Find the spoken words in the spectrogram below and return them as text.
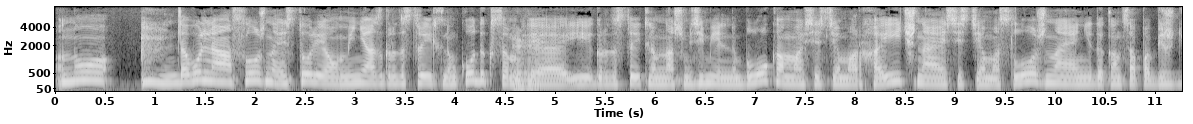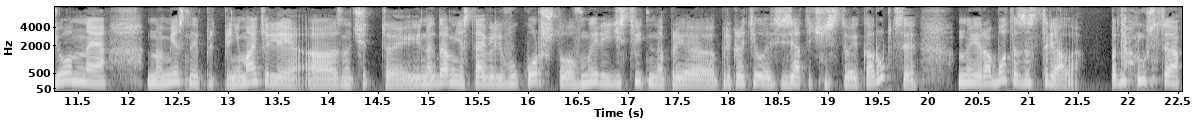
Но Довольно сложная история у меня с градостроительным кодексом угу. и градостроительным нашим земельным блоком. Система архаичная, система сложная, не до конца побежденная, но местные предприниматели, а, значит, иногда мне ставили в укор, что в мэрии действительно прекратилось взяточничество и коррупция, но и работа застряла потому что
